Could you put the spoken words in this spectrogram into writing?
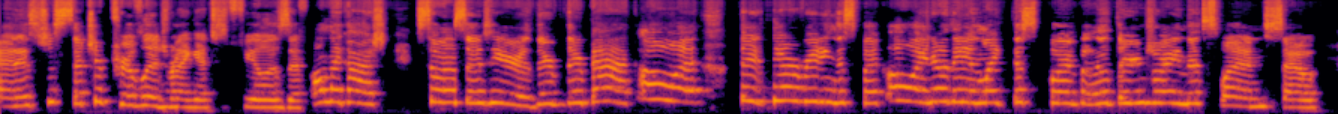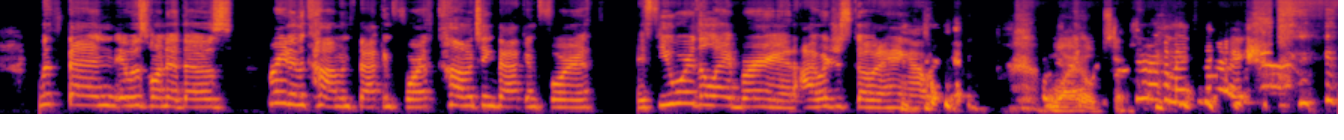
And it's just such a privilege when I get to feel as if, oh my gosh, so and so's here. They're they're back. Oh, uh, they're, they're reading this book. Oh, I know they didn't like this one, but they're enjoying this one. So with Ben, it was one of those reading the comments back and forth, commenting back and forth. If you were the librarian, I would just go to hang out with you. well, I hope so.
